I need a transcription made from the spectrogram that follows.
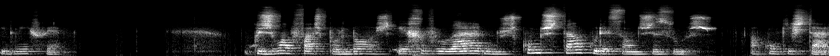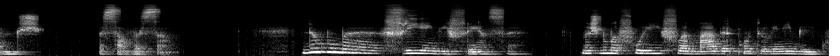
e do inferno. O que João faz por nós é revelar-nos como está o coração de Jesus ao conquistar-nos a salvação. Não numa fria indiferença, mas numa fúria inflamada contra o inimigo.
